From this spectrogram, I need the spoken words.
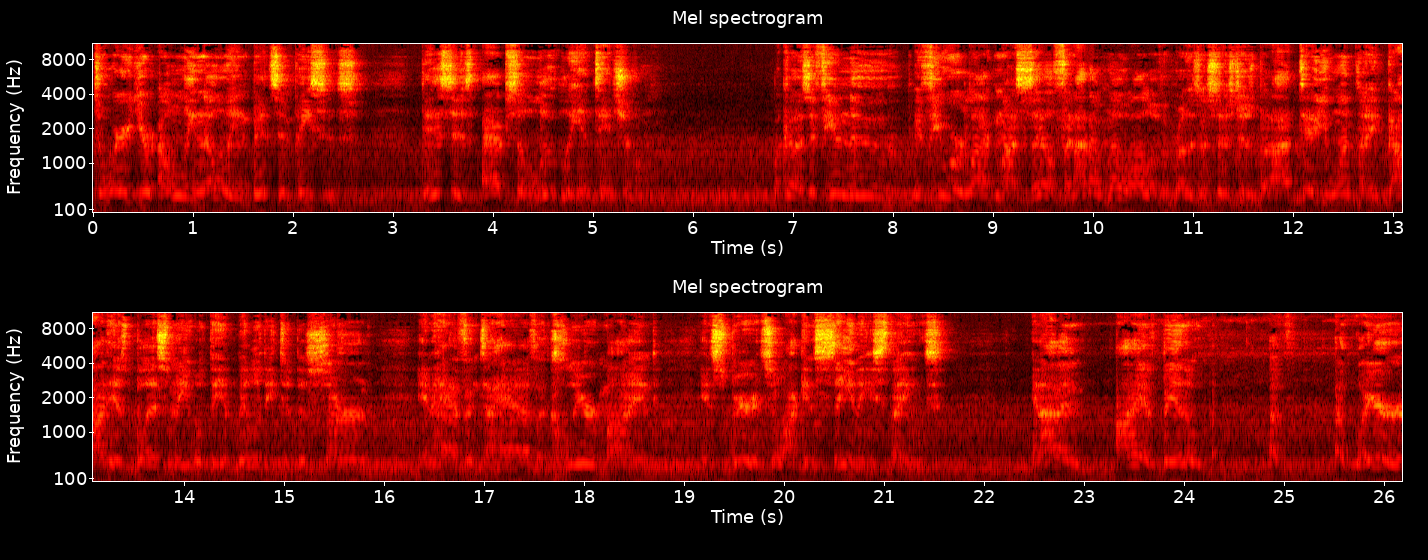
to where you're only knowing bits and pieces. This is absolutely intentional. Because if you knew, if you were like myself, and I don't know all of it, brothers and sisters, but I tell you one thing God has blessed me with the ability to discern and having to have a clear mind and spirit so I can see these things. And I'm, I have been aware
